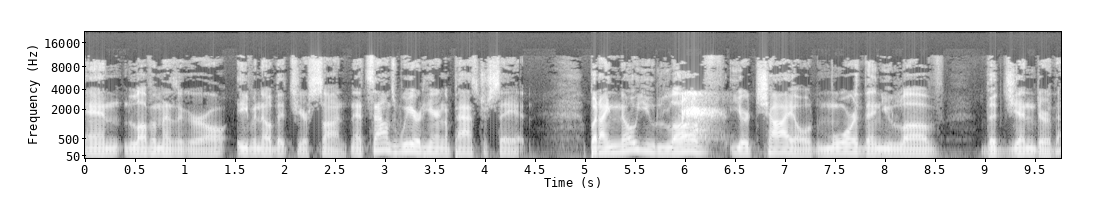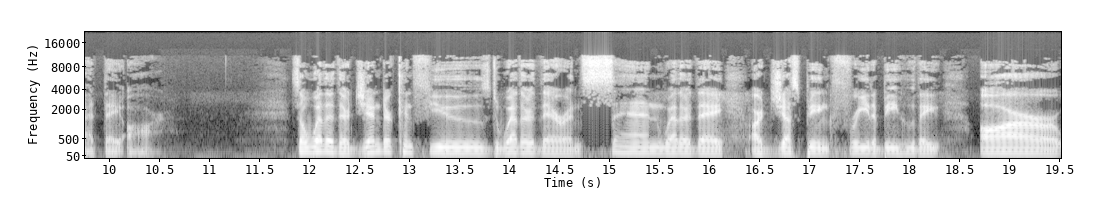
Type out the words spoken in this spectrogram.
and love him as a girl, even though that's your son. Now, it sounds weird hearing a pastor say it, but I know you love your child more than you love the gender that they are. So whether they're gender confused, whether they're in sin, whether they are just being free to be who they are or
